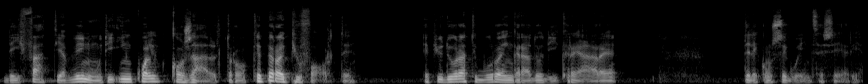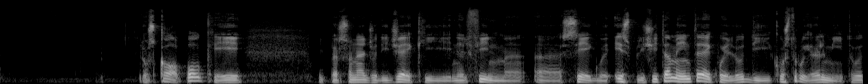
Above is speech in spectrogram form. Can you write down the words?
dei fatti avvenuti in qualcos'altro, che però è più forte, è più duraturo e in grado di creare delle conseguenze serie. Lo scopo che il personaggio di Jackie nel film eh, segue esplicitamente è quello di costruire il mito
